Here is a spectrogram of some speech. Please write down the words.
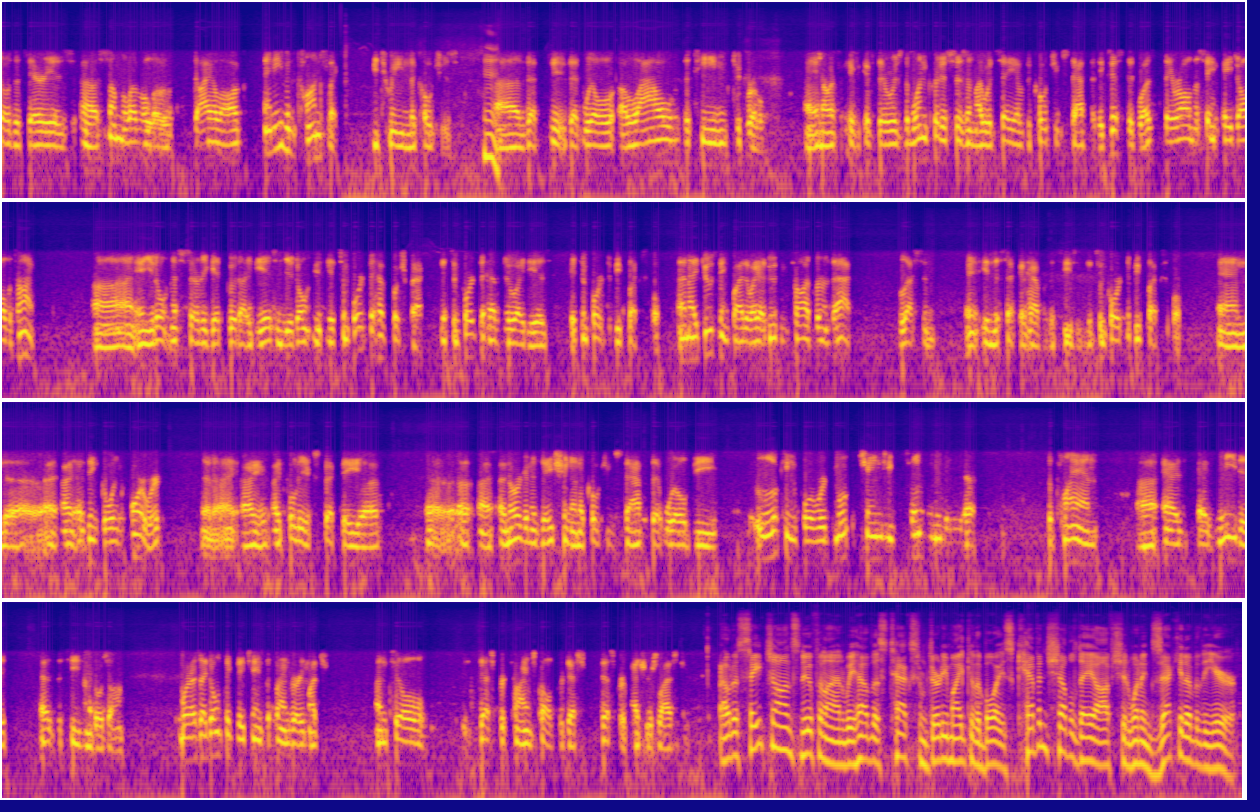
so that there is uh, some level of dialogue and even conflict between the coaches hmm. uh, that that will allow the team to grow. Uh, you know, if, if, if there was the one criticism I would say of the coaching staff that existed was they were all on the same page all the time uh, and you don't necessarily get good ideas, and you don't. It's important to have pushback. It's important to have new ideas. It's important to be flexible. And I do think, by the way, I do think Todd learned that lesson in the second half of the season. It's important to be flexible, and uh, I, I think going forward, that I, I, I fully expect a, uh, uh, an organization and a coaching staff that will be looking forward, changing, changing the, uh, the plan uh, as as needed as the season goes on. Whereas I don't think they changed the plan very much until desperate times called for des- desperate measures last year. Out of St. John's, Newfoundland, we have this text from Dirty Mike and the boys. Kevin Cheveldayoff should win Executive of the Year.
